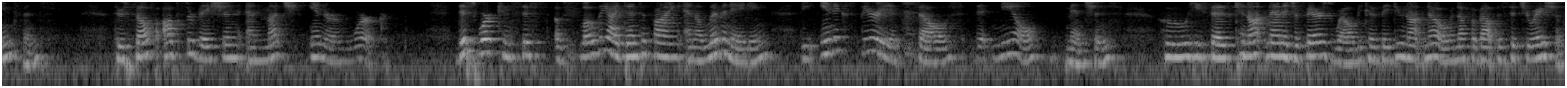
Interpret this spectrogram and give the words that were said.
infants through self-observation and much inner work. This work consists of slowly identifying and eliminating the inexperienced selves that Neil mentions, who, he says, cannot manage affairs well because they do not know enough about the situation,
